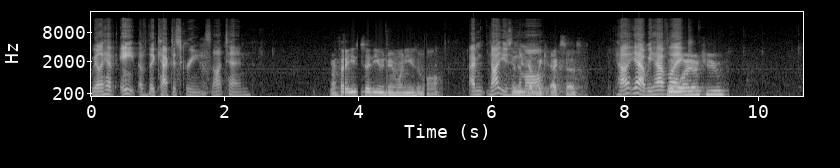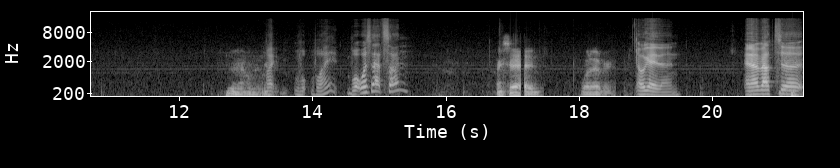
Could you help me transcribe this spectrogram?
We only have eight of the cactus greens, not ten. I thought you said you didn't want to use them all. I'm not using them you have like excess. Huh? Yeah, we have Then like. why don't you? Yeah, whatever. What? wh- What? What was that, son? I said, whatever. Okay then. And I'm about to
